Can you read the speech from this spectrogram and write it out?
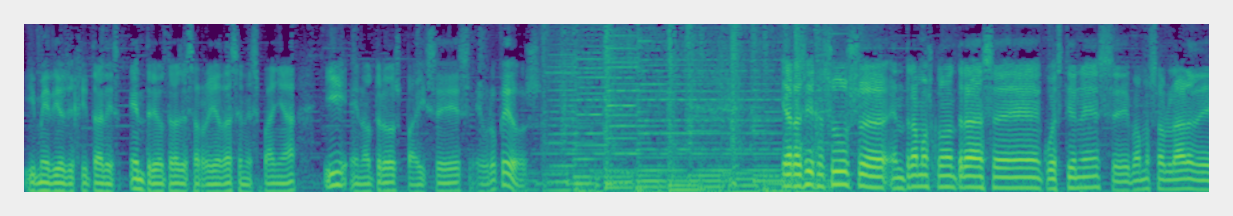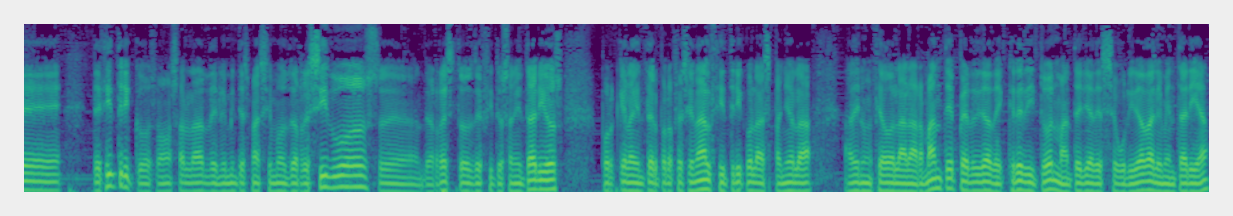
y medios digitales, entre otras desarrolladas en España y en otros países europeos. Y ahora sí, Jesús, eh, entramos con otras eh, cuestiones. Eh, vamos a hablar de, cítricos, vamos a hablar de límites máximos de residuos, de restos de fitosanitarios, porque la interprofesional citrícola española ha denunciado la alarmante pérdida de crédito en materia de seguridad alimentaria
